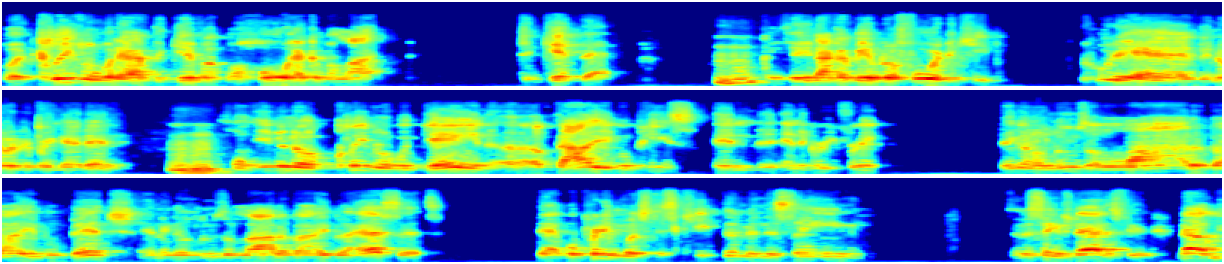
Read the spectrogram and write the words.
But Cleveland would have to give up a whole heck of a lot to get that because mm-hmm. they're not going to be able to afford to keep who they have in order to bring that in. Mm-hmm. So even though Cleveland would gain a, valuable piece in the, in the Greek Freak, they're going to lose a lot of valuable bench and they're going to lose a lot of valuable assets that will pretty much just keep them in the same in the same stratosphere. Now,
